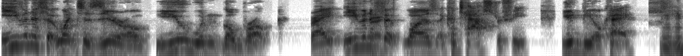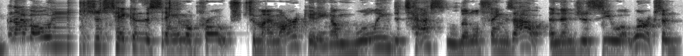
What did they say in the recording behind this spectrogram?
even if it went to zero, you wouldn't go broke, right? Even if it was a catastrophe, you'd be okay. Mhm. And I've always just taken the same approach to my marketing. I'm willing to test little things out and then just see what works. And,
